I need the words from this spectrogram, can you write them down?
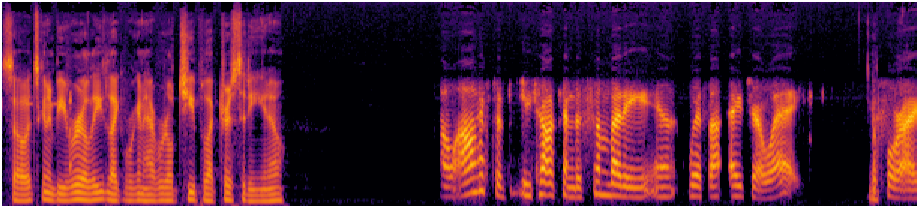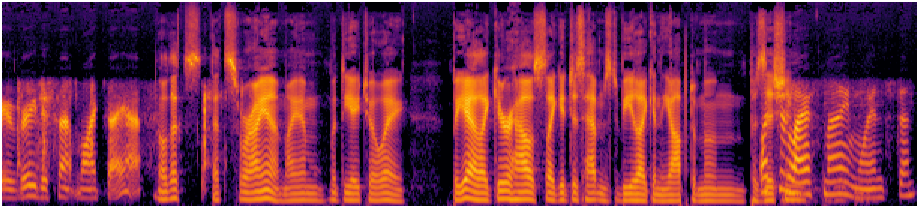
So it's going to be really like we're going to have real cheap electricity. You know. Oh, I'll have to be talking to somebody in, with a HOA before I agree to something like that. Oh, that's that's where I am. I am with the HOA. But yeah, like your house, like it just happens to be like in the optimum position. What's your last name, Winston?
